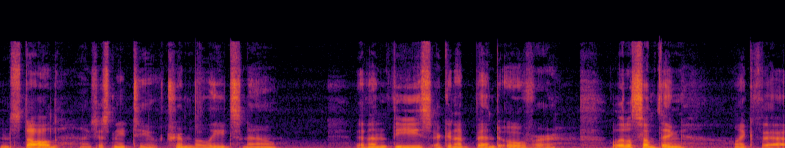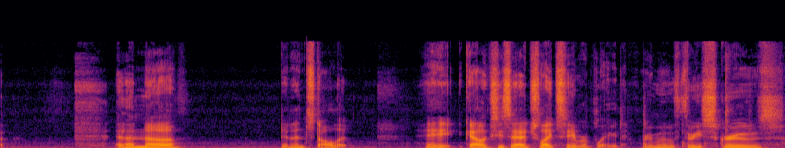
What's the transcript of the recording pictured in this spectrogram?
Installed. I just need to trim the leads now. And then these are going to bend over a little something like that. And then uh, and install it. A Galaxy's Edge lightsaber blade. Remove three screws,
